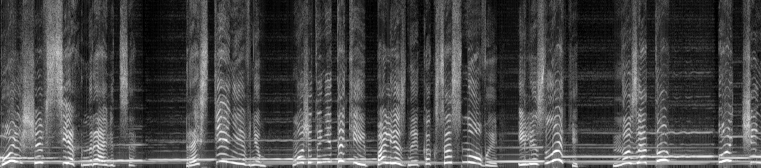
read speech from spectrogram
больше всех нравится. Растения в нем, может, и не такие полезные, как сосновые или злаки Но зато очень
